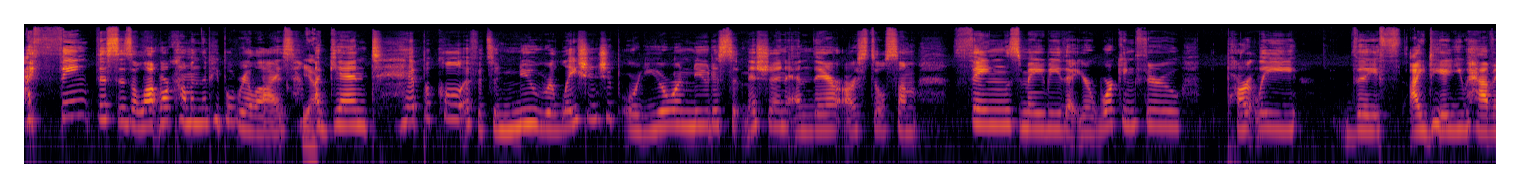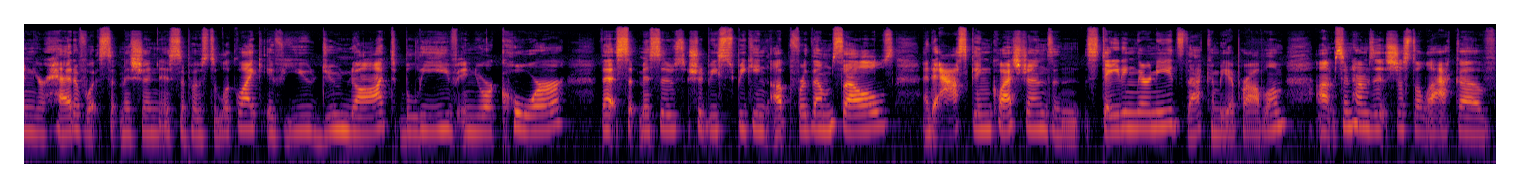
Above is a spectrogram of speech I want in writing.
I think this is a lot more common than people realize. Yeah. Again, typical if it's a new relationship or you're new to submission and there are still some things maybe that you're working through, partly the th- idea you have in your head of what submission is supposed to look like. If you do not believe in your core that submissives should be speaking up for themselves and asking questions and stating their needs, that can be a problem. Um, sometimes it's just a lack of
